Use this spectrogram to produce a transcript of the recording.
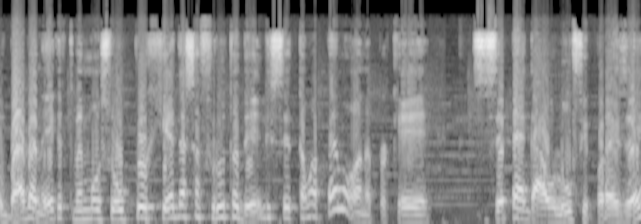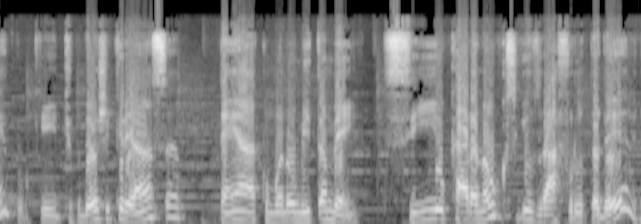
o Barba Negra também mostrou o porquê dessa fruta dele ser tão apelona, porque se você pegar o Luffy, por exemplo, que tipo desde criança tem a Akuma no Mi também. Se o cara não conseguir usar a fruta dele,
